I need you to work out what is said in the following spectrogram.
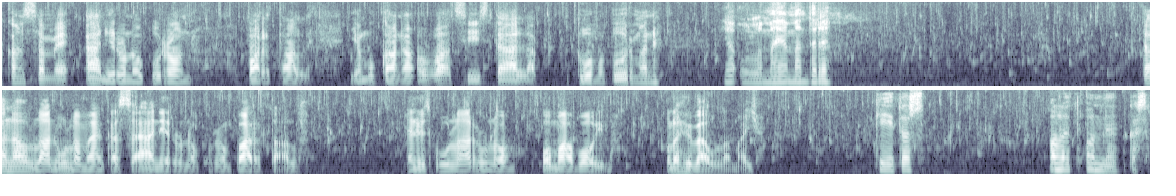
kanssamme äänirunopuron partaalle. Ja mukana ovat siis täällä Tuomo Purman. Ja Ulla Mantere. Täällä ollaan Ullamäen kanssa äänirunopuron partaalla. Ja nyt kuullaan runo Oma voima. Ole hyvä Ullamaija. Kiitos. Olet onnekas,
